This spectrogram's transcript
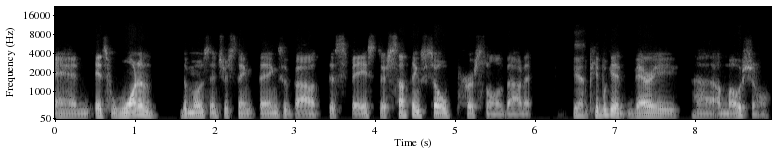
And it's one of the most interesting things about this space. There's something so personal about it yeah. People get very uh, emotional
